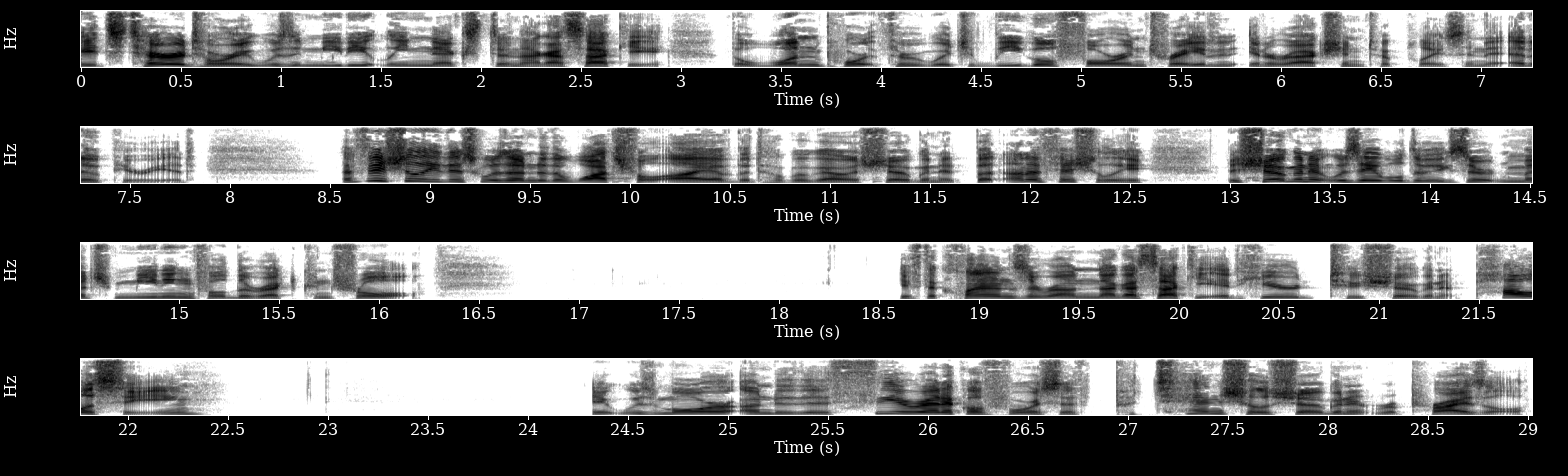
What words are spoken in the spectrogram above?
Its territory was immediately next to Nagasaki, the one port through which legal foreign trade and interaction took place in the Edo period. Officially, this was under the watchful eye of the Tokugawa shogunate, but unofficially, the shogunate was able to exert much meaningful direct control. If the clans around Nagasaki adhered to shogunate policy, it was more under the theoretical force of potential shogunate reprisal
